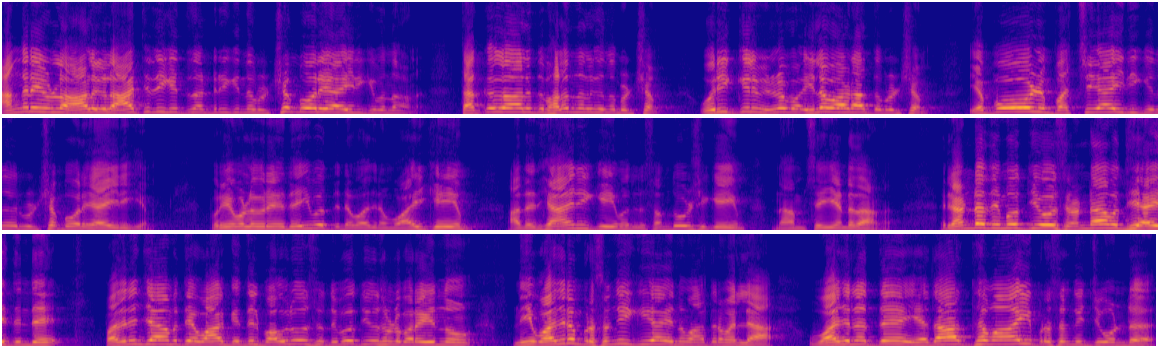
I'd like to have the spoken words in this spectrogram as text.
അങ്ങനെയുള്ള ആളുകൾ ആറ്റിരിക്കത്ത് നട്ടിരിക്കുന്ന വൃക്ഷം പോലെ ആയിരിക്കുമെന്നാണ്. തക്കകാലത്ത് ഫലം നൽകുന്ന വൃക്ഷം. ഒരിക്കലും ഇല ഇലവാടാത്ത വൃക്ഷം. എപ്പോഴും പച്ചയായിരിക്കുന്ന ഒരു വൃക്ഷം പോലെയായിരിക്കും പ്രിയമുള്ളവരെ ദൈവത്തിന്റെ വചനം വായിക്കുകയും അത് ധ്യാനിക്കുകയും അതിൽ സന്തോഷിക്കുകയും നാം ചെയ്യേണ്ടതാണ്. രണ്ട് തിമോത്യോസ് രണ്ടാം അധ്യായത്തിന്റെ പതിനഞ്ചാമത്തെ വാക്യത്തിൽ പൗലോസ് തിമോത്യോസിനോട് പറയുന്നു നീ വചനം പ്രസംഗിക്കുക എന്ന് മാത്രമല്ല വചനത്തെ യഥാർത്ഥമായി പ്രസംഗിച്ചുകൊണ്ട്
